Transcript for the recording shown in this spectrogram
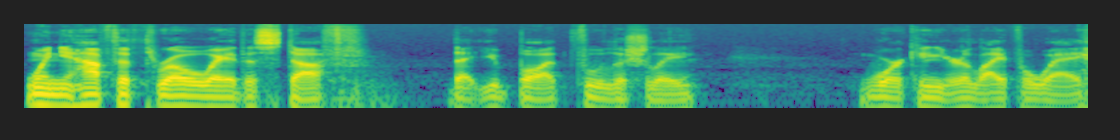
when you have to throw away the stuff that you bought foolishly working your life away.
